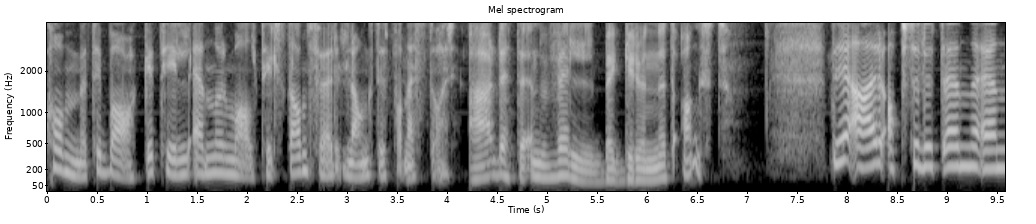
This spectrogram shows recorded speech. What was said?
komme tilbake til en normaltilstand før langt utpå neste år. Er dette en velbegrunnet angst? Det er absolutt en, en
